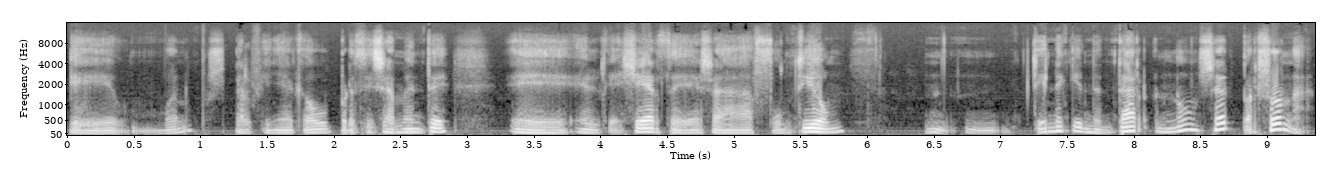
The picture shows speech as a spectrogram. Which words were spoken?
que bueno pues que al fin y al cabo precisamente eh, el que ejerce esa función mm, mm, tiene que intentar no ser persona.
